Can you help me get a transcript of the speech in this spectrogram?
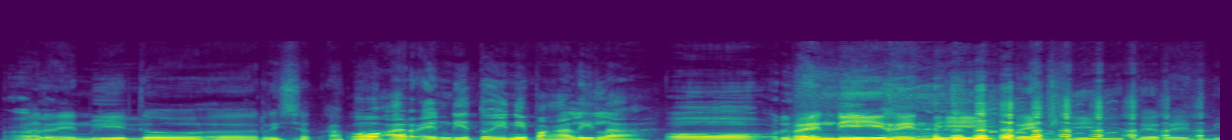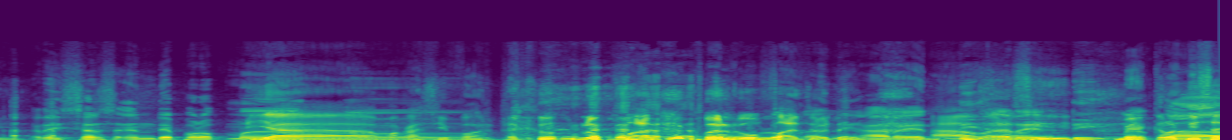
R&D itu eh, riset apa? Oh, gitu. R&D itu ini Pangalila. Oh Randy, Randy, Randy, itu Randy. Research and Development. Iya, Oh. makasih Pon. lupa, gua lupa anjing, R&D? R&D. Michael bisa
